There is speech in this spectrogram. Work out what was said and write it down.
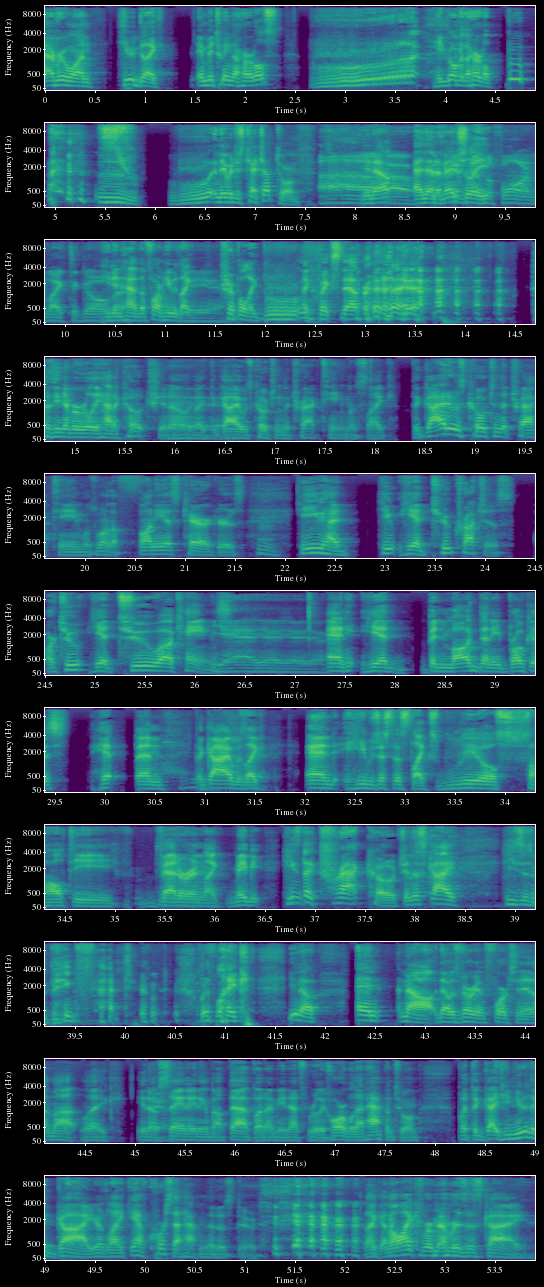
everyone, he would be like, in between the hurdles, he'd go over the hurdle, boop, and they would just catch up to him. you know? Oh, and then 'cause he didn't eventually, have the form like to go. he didn't have the form. He would like yeah. triple, like brrr, like quick step, because he never really had a coach. You know, like the guy who was coaching the track team was like the guy who was coaching the track team was one of the funniest characters. Hmm. He had he he had two crutches or two he had two uh, canes, Yeah, yeah, yeah, yeah. and he, he had been mugged and he broke his hip, and the guy was like. And he was just this like real salty veteran, like maybe he's the track coach, and this guy, he's this big fat dude with like, you know, and now that was very unfortunate. I'm not like, you know, Yeah. saying anything about that, but I mean that's really horrible that happened to him. But the guy, if you knew the guy, you're like, yeah, of course that happened to this dude. like, and all I can remember is this guy.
